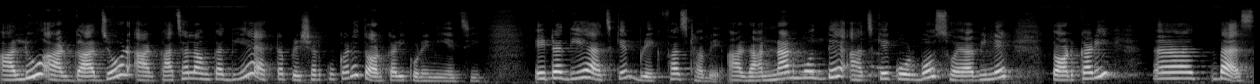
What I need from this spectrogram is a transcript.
আলু আর গাজর আর কাঁচা লঙ্কা দিয়ে একটা প্রেশার কুকারে তরকারি করে নিয়েছি। এটা দিয়ে আজকের ব্রেকফাস্ট হবে। আর রান্নার মধ্যে আজকে করব সয়াবিনের তরকারি। ব্যাস,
